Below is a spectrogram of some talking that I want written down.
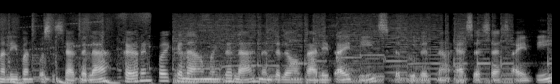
Maliban po sa cedula, kayo rin po ay kailangang magdala ng dalawang valid IDs katulad ng SSS ID,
